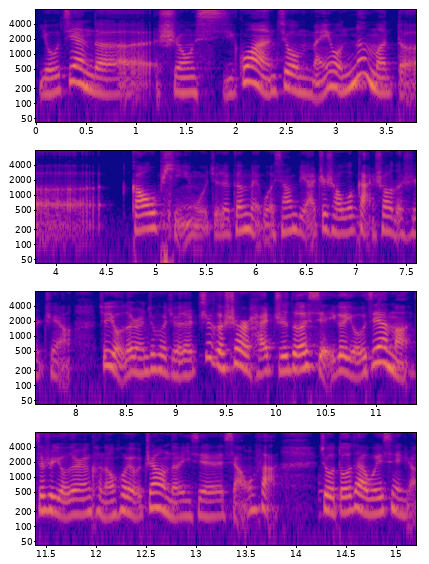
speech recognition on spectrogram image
邮件的使用习惯就没有那么的。高频，我觉得跟美国相比啊，至少我感受的是这样。就有的人就会觉得这个事儿还值得写一个邮件吗？就是有的人可能会有这样的一些想法，就都在微信上。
